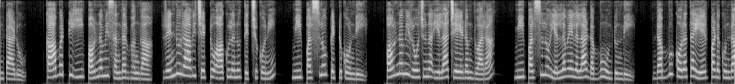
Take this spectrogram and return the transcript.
ఉంటాడు. కాబట్టి ఈ పౌర్ణమి సందర్భంగా రెండు రావి చెట్టు ఆకులను తెచ్చుకొని మీ పర్సులో పెట్టుకోండి. పౌర్ణమి రోజున ఇలా చేయడం ద్వారా మీ పర్సులో ఎల్లవేళలా డబ్బు ఉంటుంది. డబ్బు కొరత ఏర్పడకుండా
